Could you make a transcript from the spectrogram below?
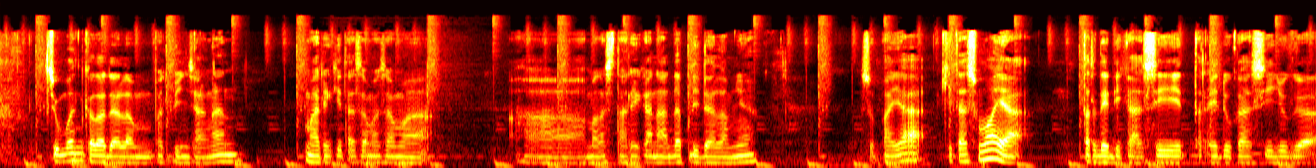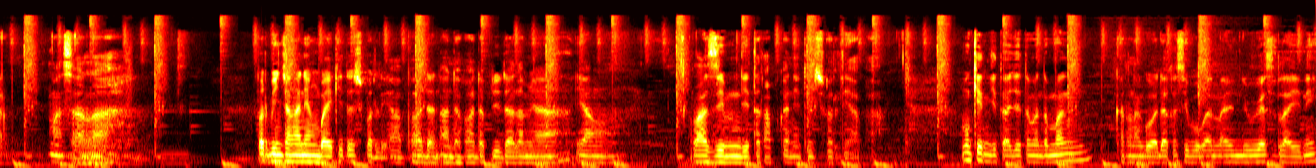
cuman kalau dalam perbincangan mari kita sama-sama uh, melestarikan adab di dalamnya supaya kita semua ya terdedikasi teredukasi juga masalah perbincangan yang baik itu seperti apa dan adab-adab di dalamnya yang lazim diterapkan itu seperti apa mungkin gitu aja teman-teman. Karena gue ada kesibukan lain juga setelah ini.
